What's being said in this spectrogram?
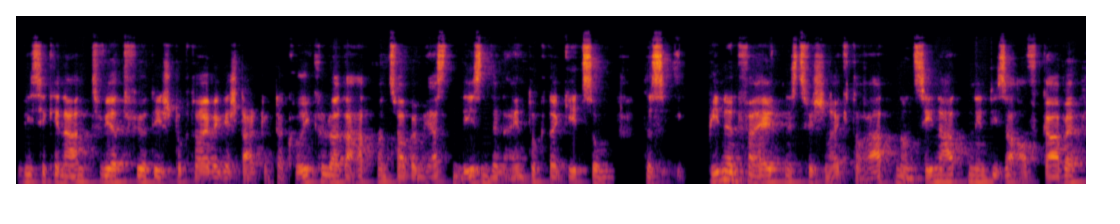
wie sie genannt wird, für die strukturelle Gestaltung der Curricula. Da hat man zwar beim ersten Lesen den Eindruck, da geht es um das Binnenverhältnis zwischen Rektoraten und Senaten in dieser Aufgabe,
